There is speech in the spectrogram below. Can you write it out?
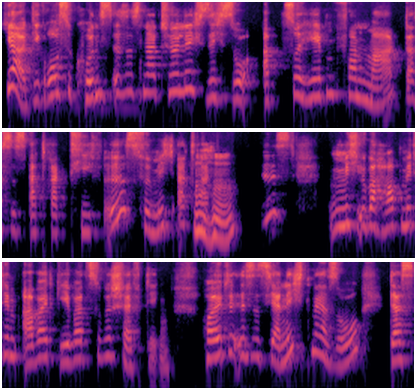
Ja, die große Kunst ist es natürlich, sich so abzuheben von Markt, dass es attraktiv ist, für mich attraktiv mhm. ist, mich überhaupt mit dem Arbeitgeber zu beschäftigen. Heute ist es ja nicht mehr so, dass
